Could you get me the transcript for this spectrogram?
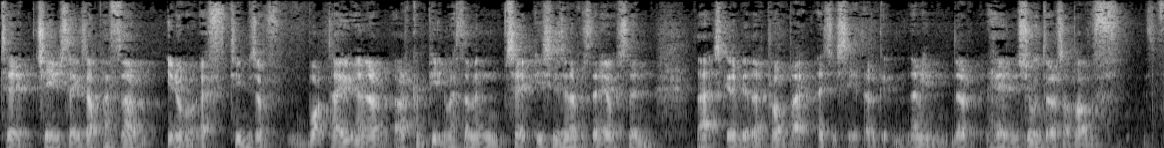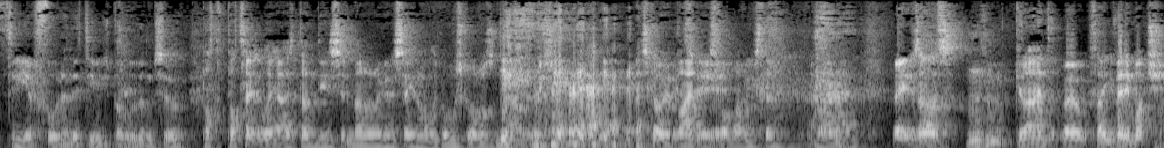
to change things up if they're you know if teams have worked out and are, are competing with them in set pieces and everything else then that's going to be their problem but as you say they're I mean they're head and shoulders above three or four of the teams below them so Particularly as Dundee and St Mirren are going to sign all the goal scorers. in January, so It's got to be bad news for Livingston. Um, right, it's us. Mm-hmm. Grand. Well, thank you very much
